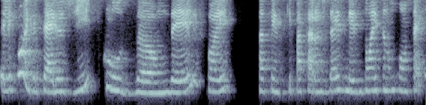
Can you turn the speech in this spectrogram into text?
ele põe critérios de exclusão dele, foi pacientes que passaram de 10 meses. Então, aí você não consegue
